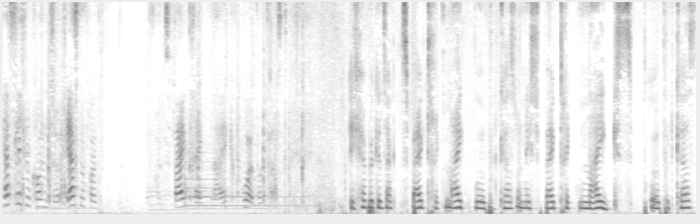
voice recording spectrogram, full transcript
Herzlich willkommen zur ersten Folge Spike trägt Nike Bull Podcast. Ich habe gesagt Spike trägt Nike Bull Podcast und nicht Spike trägt Nikes Bull Podcast.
